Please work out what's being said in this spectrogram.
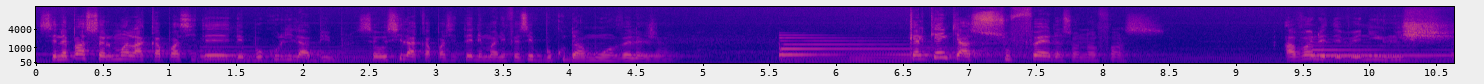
ce n'est pas seulement la capacité de beaucoup lire la Bible, c'est aussi la capacité de manifester beaucoup d'amour envers les gens. Quelqu'un qui a souffert dans son enfance, avant de devenir riche,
